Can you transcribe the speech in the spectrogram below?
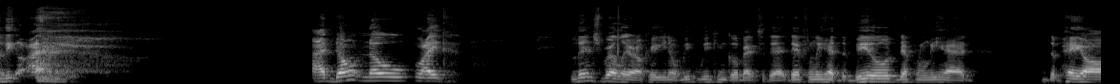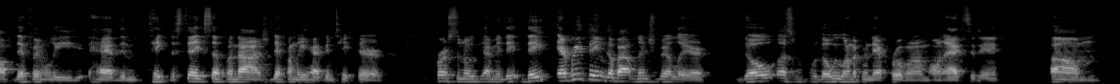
the I don't know like Lynch Belair. Okay, you know we we can go back to that. Definitely had the build. Definitely had the payoff. Definitely had them take the stakes up a notch. Definitely had them take their personal. I mean, they they everything about Lynch Belair. Though us, though we wound up in that program on accident. Um,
